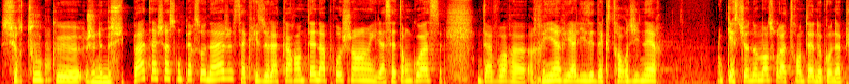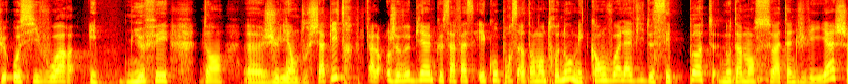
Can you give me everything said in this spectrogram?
Surtout que je ne me suis pas attachée à son personnage. Sa crise de la quarantaine approchant, il a cette angoisse d'avoir euh, rien réalisé d'extraordinaire. Questionnement sur la trentaine qu'on a pu aussi voir et mieux fait dans euh, Julien 12 chapitres. Alors, je veux bien que ça fasse écho pour certains d'entre nous, mais quand on voit la vie de ses potes, notamment ceux atteints du VIH,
